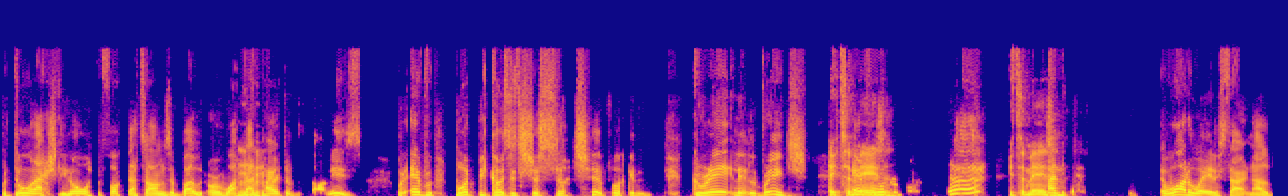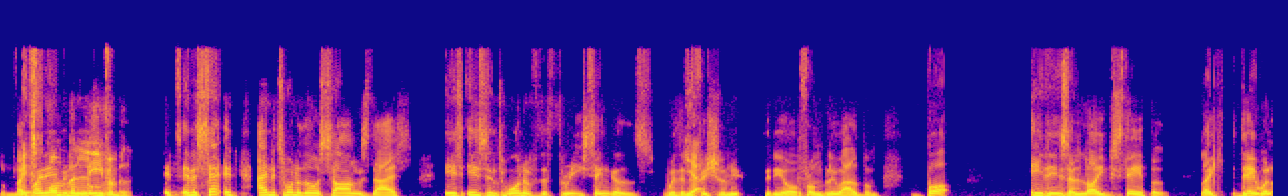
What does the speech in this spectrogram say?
but don't actually know what the fuck that song's about or what that Mhm. part of the song is but every but because it's just such a fucking great little bridge It's everyone amazing. yeah It's amazing. and what a way to start an album. Like it's my name is- unbelievable. it's in a set, it, and it's one of those songs that it isn't one of the three singles with an Yeah. official music video from Blue Album, but it is a live staple. Like they will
